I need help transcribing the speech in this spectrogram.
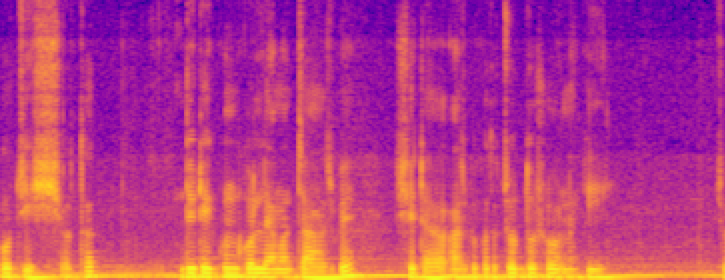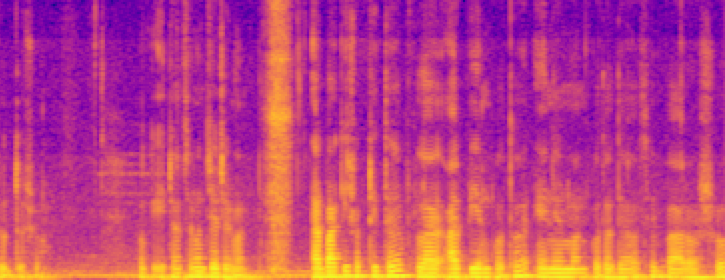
পঁচিশ। অর্থাৎ দুইটাই গুণ করলে আমার যা আসবে সেটা আসবে কত? চোদ্দোশো নাকি চোদ্দোশো? ওকে এটা হচ্ছে আমার জেটের মান। আর বাকি সব ঠিক থাকে? ফ্লা আরপিএম কত? এন এর মান কত দেওয়া আছে? বারোশো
